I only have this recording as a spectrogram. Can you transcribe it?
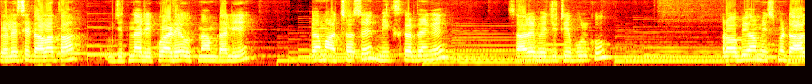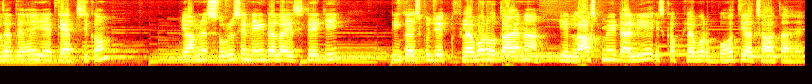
पहले से डाला था। जितना रिक्वायर्ड है, उतना हम डालिए। हम अच्छा से मिक्स कर देंगे सारे वेजिटेबल को। और अभी हम इसमें डाल देते हैं यह कैप्सिकम ये हमने शुरू से नहीं डाला, इसलिए कि इनका इसको जो एक फ्लेवर होता है ना, ये लास्ट में ही डालिए। इसका फ्लेवर बहुत ही अच्छा आता है।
